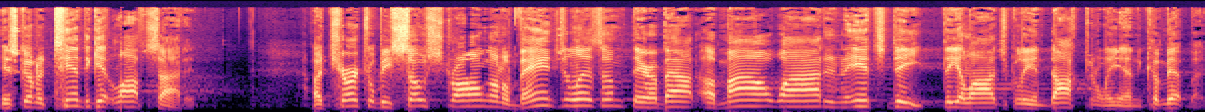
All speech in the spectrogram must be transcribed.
is going to tend to get lopsided. A church will be so strong on evangelism, they're about a mile wide and an inch deep theologically and doctrinally in commitment.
